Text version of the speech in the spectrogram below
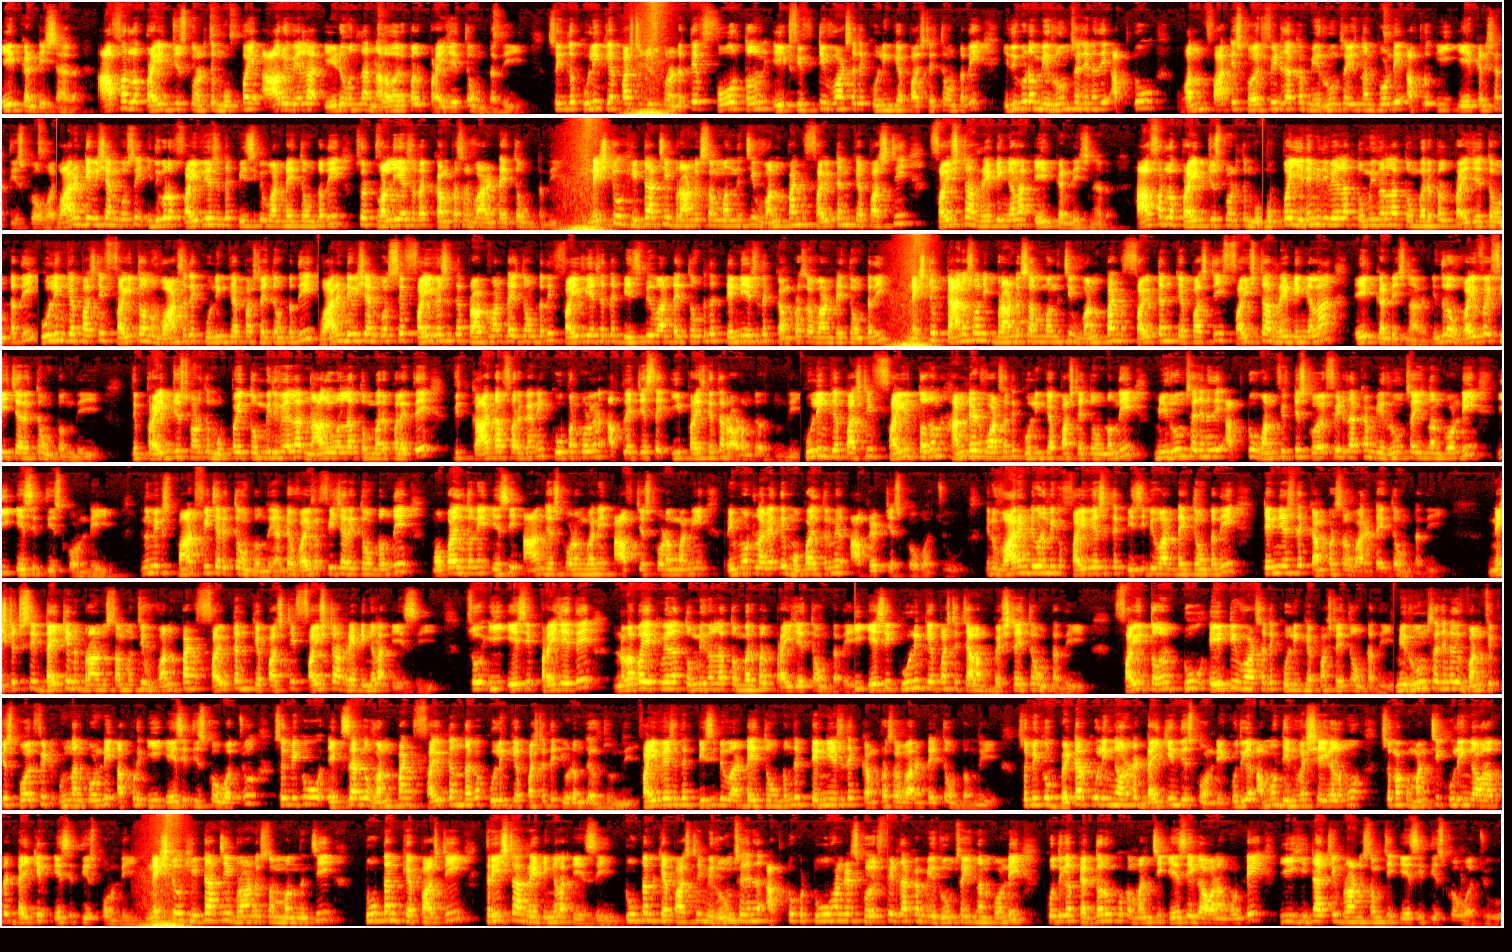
ఎయిర్ కండిషనర్. ఆఫర్లో ప్రైస్ చూసుకున్నట్లయితే ముప్పై ఆరు వేల ఏడు వందల నలభై రూపాయల ప్రైస్ అయితే ఉంటుంది. సో ఇందులో కూలింగ్ కెపాసిటీ చూసుకున్నట్టయితే four thousand eight fifty watts అయితే కూలింగ్ కెపాసిటీ అయితే ఉంటుంది. ఇది కూడా మీ రూమ్ సైజ్ అనేది up to one forty square feet దాకా మీ రూమ్ సైజ్ అనుకోండి అప్పుడు ఈ ఎయిర్ కండిషనర్ తీసుకోవాలి. వారంటీ విషయానికి వస్తే ఇది కూడా ఫైవ్ ఇయర్స్ అయితే పీసీపీ వారంటీ అయితే ఉంటుంది. సో ట్వెల్వ్ ఇయర్స్ దాకా కంప్రెసర్ వారంటీ అయితే ఉంటుంది. నెక్స్ట్ హిటాచి బ్రాండ్కి సంబంధించి one point five ton capacity five star rating గల ఎయిర్ కండిషనర్ ఆఫర్లో ప్రైస్ చూసుకుంటే ముప్పై ఎనిమిది వేల తొమ్మిది వందల తొంభై రూపాయలు ప్రైస్ అయితే ఉంటుంది. Cooling capacity five thousand watts అయితే కూలింగ్ కెపాసిటీ అయితే ఉంటుంది. వారంటీ విషయానికి వస్తే ఫైవ్ ఇయర్స్ అయితే ప్రాడక్ట్ వారంటీ అయితే ఉంటుంది. ఫైవ్ ఇయర్స్ అయితే పీసీబీ వారంటీ అయితే ఉంటుంది. టెన్ ఇయర్స్ అయితే కంప్రెసర్ వారంటీ అయితే ఉంటుంది. నెక్స్ట్ పానాసోనిక్ బ్రాండ్కి సంబంధించి one point five ton capacity five star rating గల ఎయిర్ కండిషనర్. ఇందులో వైఫై ఫీచర్ అయితే ఉంటుంది. ప్రైస్ చూసుకుంటే ముప్పై తొమ్మిది వేల నాలుగు వందల తొంభై రూపాయలు అయితే విత్ కార్డ్ ఆఫర్ కానీ కూపన్ కోడ్ కానీ అప్లై చేస్తే ఈ ప్రైస్ అయితే రావడం జరుగుతుంది. Cooling capacity five thousand hundred watts అయితే కూలింగ్ కెపాసిటీ అయితే ఉంటుంది. మీ రూమ్ సైజ్ అనేది up to one fifty square feet దాకా మీ రూమ్ సైజ్ అనుకోండి ఈ ఏసీ తీసుకోండి. ఇందులో మీకు స్మార్ట్ ఫీచర్ అయితే ఉంటుంది. అంటే వైఫై ఫీచర్ అయితే ఉంటుంది. మొబైల్తోనే ఏసీ ఆన్ చేసుకోవడం కానీ ఆఫ్ చేసుకోవడం కానీ రిమోట్ లాగా అయితే మొబైల్తో మీరు ఆపరేట్ చేసుకోవచ్చు. దీని వారంటీ కూడా మీకు ఫైవ్ ఇయర్స్ అయితే పీసీబీ వారంటీ అయితే ఉంటుంది. టెన్ ఇయర్స్ అయితే కంపల్సరీ వారంటీ అయితే ఉంటుంది. నెక్స్ట్ వచ్చేసి డైకెన్ బ్రాండ్కి సంబంధించి one point five ton capacity five star rating గల ఏసీ సో ఈ ఏసీ ప్రైజ్ అయితే నలభై ఒక వేల తొమ్మిది వందల తొంభై రూపాయల ప్రైజ్ అయితే ఉంటుంది. ఈ ఏసీ కూలింగ్ కెపాసిటీ చాలా బెస్ట్ అయితే ఉంటుంది. Five thousand two eighty watts అయితే కూలింగ్ కెపాసిటీ అయితే ఉంటుంది. మీ రూమ్ సైజ్ అనేది వన్ ఫిఫ్టీ స్క్వేర్ ఫీట్ ఉందనుకోండి అప్పుడు ఈ ఏసీ తీసుకోవచ్చు. సో మీకు ఎగ్జాక్ట్గా వన్ పాయింట్ ఫైవ్ టన్ దాకా కూలింగ్ కెపాసిటీ అయితే ఇవ్వడం జరుగుతుంది. ఫైవ్ ఇయర్స్ అయితే పీసీబీ వారంటీ అయితే ఉంటుంది టెన్ ఇయర్స్ అయితే కంప్రెసర్ వారంటీ అయితే ఉంటుంది. సో మీకు బెటర్ కూలింగ్ కావాలంటే డైకిన్ తీసుకోండి. కొద్దిగా అమౌంట్ ఇన్వెస్ట్ చేయగలము. సో మాకు మంచి కూలింగ్ కావాలంటే డైకిన్ ఏసీ తీసుకోండి. నెక్స్ట్ హిటాచి బ్రాండ్కి సంబంధించి two ton capacity three star rating గల ఏసీ టూ టన్ కెపాసిటీ మీ రూమ్ సైజ్ అనేది అప్ టు ఒక టూ హండ్రెడ్ స్క్వేర్ ఫీట్ దాకా మీ రూమ్ సైజ్ అనుకోండి కొద్దిగా పెద్ద రూమ్ ఒక మంచి ఏసీ కావాలనుకుంటే ఈ హిటాచి బ్రాండ్కి సంబంధించి ఏసీ తీసుకోవచ్చు.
